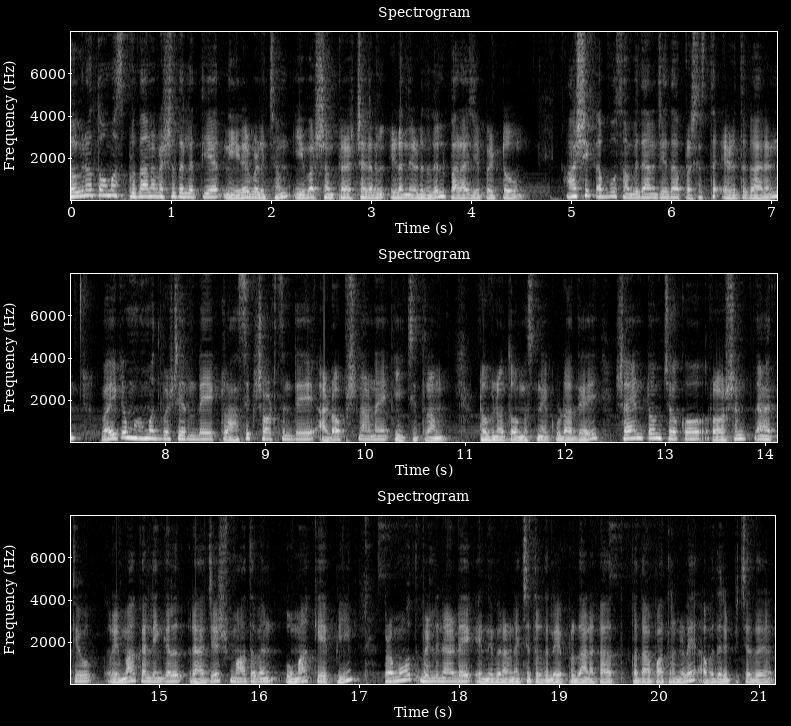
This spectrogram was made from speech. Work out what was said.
ടൊവിനോ തോമസ് പ്രധാന വേഷത്തിലെത്തിയ നീലവെളിച്ചം ഈ വർഷം പ്രേക്ഷകരിൽ ഇടം നേടുന്നതിൽ പരാജയപ്പെട്ടു. ആഷിഖ് അബു സംവിധാനം ചെയ്ത പ്രശസ്ത എഴുത്തുകാരൻ വൈക്കം മുഹമ്മദ് ബഷീറിന്റെ ക്ലാസിക് ഷോട്ട്സിന്റെ അഡോപ്ഷനാണ് ഈ ചിത്രം. ടൊവിനോ തോമസിനെ കൂടാതെ ഷൈൻ ടോം ചോക്കോ റോഷൻ മാത്യു റിമ കല്ലിങ്കൽ രാജേഷ് മാധവൻ ഉമ കെ പി പ്രമോദ് വെള്ളിനാട് എന്നിവരാണ് ചിത്രത്തിലെ പ്രധാന കഥാപാത്രങ്ങളെ അവതരിപ്പിച്ചത്.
